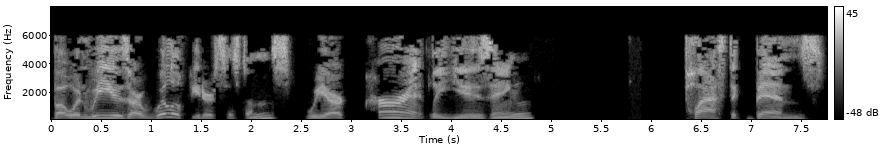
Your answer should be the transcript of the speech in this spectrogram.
but when we use our willow feeder systems, we are currently using plastic bins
